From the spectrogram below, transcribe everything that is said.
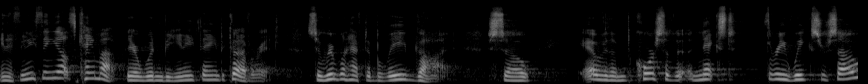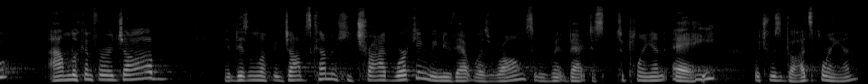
And if anything else came up, there wouldn't be anything to cover it. So we were going to have to believe God. So, over the course of the next three weeks or so, I'm looking for a job. It doesn't look like job's coming. He tried working. We knew that was wrong, so we went back to, to plan A, which was God's plan.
